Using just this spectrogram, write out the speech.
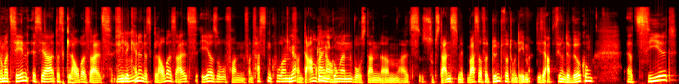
Nummer 10 ist ja das Glaubersalz. Viele Mhm. kennen das Glaubersalz eher so von, von Fastenkuren, Ja, von Darmreinigungen, wo es dann ähm, als Substanz mit Wasser verdünnt wird und eben diese abführende Wirkung erzielt.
